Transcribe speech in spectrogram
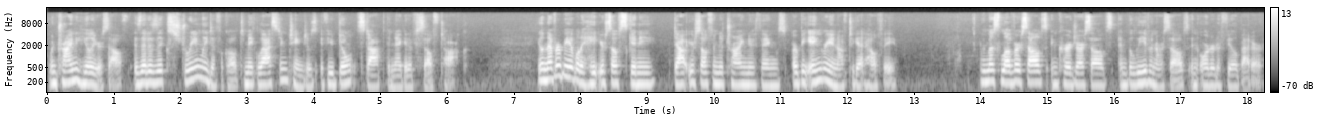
when trying to heal yourself is that it is extremely difficult to make lasting changes if you don't stop the negative self talk. You'll never be able to hate yourself skinny, doubt yourself into trying new things, or be angry enough to get healthy. We must love ourselves, encourage ourselves, and believe in ourselves in order to feel better.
